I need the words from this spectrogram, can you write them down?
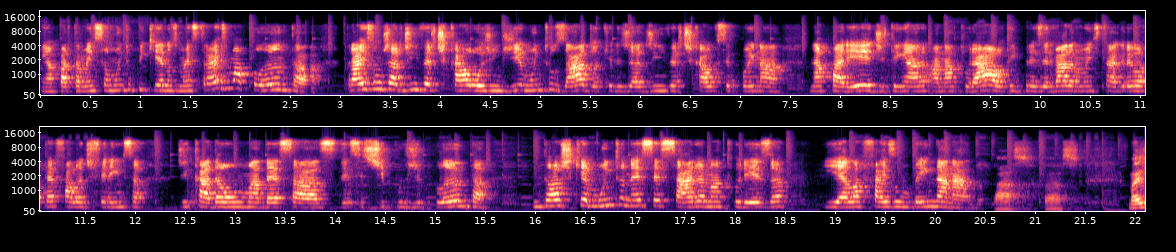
Em apartamentos são muito pequenos, mas traz uma planta, traz um jardim vertical. Hoje em dia, muito usado aquele jardim vertical que você põe na, na parede, tem a, a natural, tem preservada. No meu Instagram eu até falo a diferença de cada uma dessas desses tipos de planta. Então, acho que é muito necessário a natureza e ela faz um bem danado. Faço, faço. Mas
